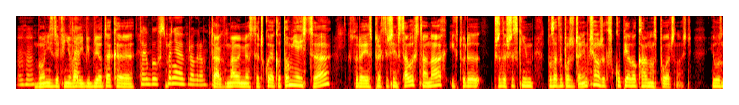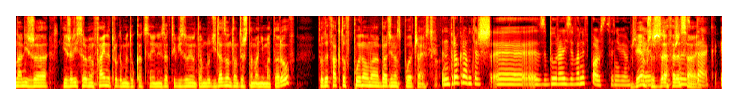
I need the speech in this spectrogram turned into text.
Mhm. Bo oni zdefiniowali Tak. bibliotekę Tak, był wspaniały program. tak, w małym miasteczku jako to miejsce, które jest praktycznie w całych Stanach i które przede wszystkim poza wypożyczeniem książek skupia lokalną społeczność. I uznali, że jeżeli zrobią fajny program edukacyjny, zaktywizują tam ludzi, dadzą tam też tam animatorów, to de facto wpłyną na, bardziej na społeczeństwo. Ten program też z- był realizowany w Polsce, nie wiem czy Wiem, wiesz, przez FRSI. tak, i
